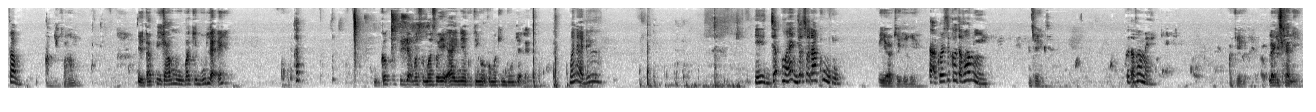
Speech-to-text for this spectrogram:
Faham? Ah, Faham? Eh, tapi kamu bagi bulat eh. Ap- Kau kau sejak masuk-masuk AI ni aku tengok kau makin bulat lah. Mana ada? Eh, jap man. Jawab soalan aku. Ya, okey, okey, okey. Tak, aku rasa kau tak faham ni. Okey. Kau tak faham eh? Okey. Lagi sekali.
